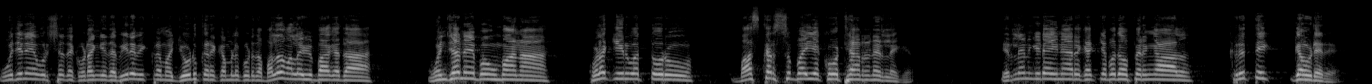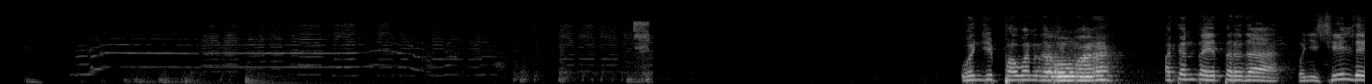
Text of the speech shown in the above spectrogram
ಮೂಜನೇ ವರ್ಷದ ಕೊಡಂಗಿದ ವೀರವಿಕ್ರಮ ಜೋಡುಕರೆ ಕಮಲಕೂಟದ ಬಲದ ಮಲ್ಲ ವಿಭಾಗದ ಒಂಜನೇ ಬಹುಮಾನ ಕೊಳಕಿ ಇರುವತ್ತೂರು ಭಾಸ್ಕರ್ ಸುಬ್ಬಯ್ಯ ಕೋಟೆ ನೆರ್ಲೆಗೆ. ಇರ್ಲನ್ ಗಿಡ ಇನಾರ ಕಕ್ಕೆ ಬದೋ ಪೆರಂಗಾಲ್ ಕೃತಿಕ್ ಗೌಡೆರೆ. ಒಂಜಿ ಪವನದ ಬಹುಮಾನ, ಅತ್ಯಂತ ಎತ್ತರದ ಒಂಜಿ ಶೀಲ್ಡ್,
